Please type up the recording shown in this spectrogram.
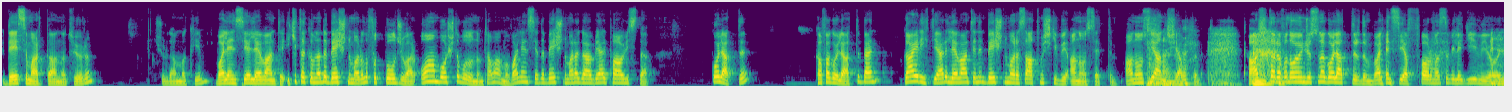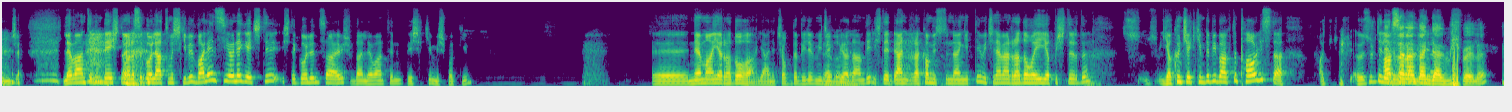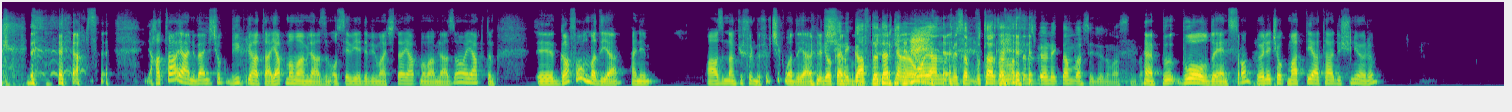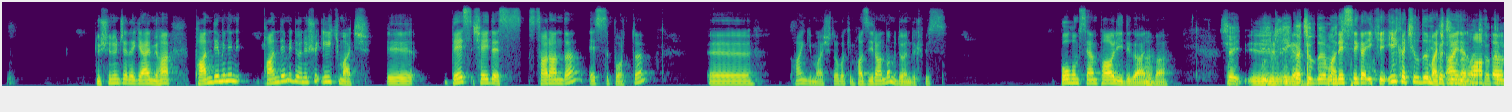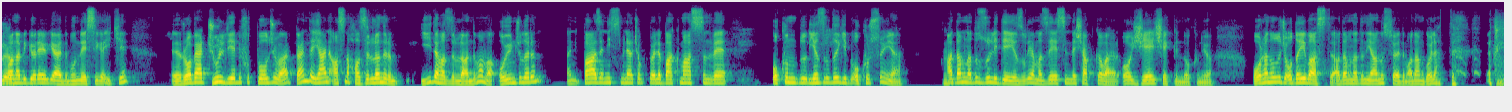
D Smart'ta anlatıyorum. Şuradan bakayım. Valencia Levante. İki takımda da 5 numaralı futbolcu var. O an boşta bulundum tamam mı? Valencia'da 5 numara Gabriel Paulista. Gol attı. Kafa golü attı. Ben gayri ihtiyarı Levante'nin 5 numarası atmış gibi anons ettim. Anonsu yanlış yaptım. Karşı tarafın oyuncusuna gol attırdım. Valencia forması bile giymiyor oyuncu. Levante'nin 5 numarası gol atmış gibi. Valencia öne geçti. İşte golün sahibi şuradan Levante'nin 5'i kimmiş bakayım e, Nemanja Radoha yani çok da bilinmeyecek Radoha. bir adam değil. İşte ben rakam üstünden gittiğim için hemen Radoha'yı yapıştırdım. Yakın çekimde bir baktım Paulista. Özür dilerim. Arsenal'den gelmiş böyle. hata yani bence çok büyük bir hata. Yapmamam lazım. O seviyede bir maçta yapmamam lazım ama yaptım. E, gaf olmadı ya. Hani ağzımdan küfür müfür çıkmadı ya öyle bir Yok şey hani gafta derken hani o yan mesela bu tarz anlattığınız bir örnekten bahsediyordum aslında. Ha, bu, bu oldu en son. Böyle çok maddi hata düşünüyorum. Düşününce de gelmiyor. Ha pandeminin pandemi dönüşü ilk maç. Ee, Des şeyde Saran'da Esport'ta ee, hangi maçtı o bakayım. Haziran'da mı döndük biz? Bochum St. Pauli'ydi galiba. Şey ilk, ilk Bundesliga. açıldığı maç. Bundesliga 2. İlk açıldığı İlk maç. açıldığı Aynen. o maç, hafta hatırlıyorum. bana bir görev geldi. Bundesliga 2. Ee, Robert Jul diye bir futbolcu var. Ben de yani aslında hazırlanırım. İyi de hazırlandım ama oyuncuların hani bazen ismine çok böyle bakmazsın ve okundu yazıldığı gibi okursun ya. Adamın adı Zuli diye yazılıyor ama Z'sinde şapka var. O J şeklinde okunuyor. Orhan Ulucu odayı bastı. Adamın adını yanlış söyledim. Adam gol attı.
